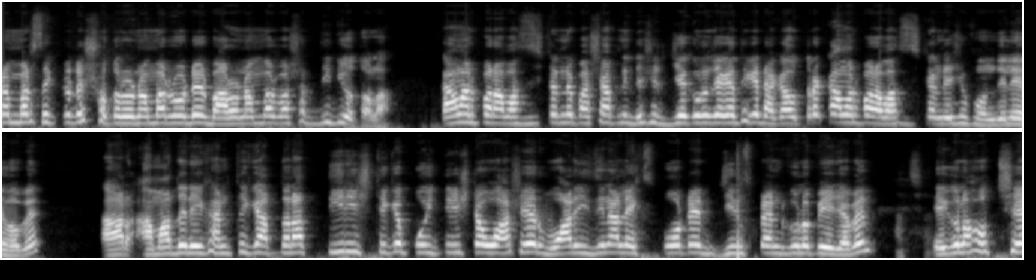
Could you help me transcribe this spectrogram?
নম্বর সেক্টরের সতেরো নম্বর রোডের বারো নম্বর বাসার দ্বিতীয় তলা। কামারপাড়া বাস স্ট্যান্ডের পাশে আপনি দেশের যে কোনো জায়গা থেকে ঢাকা উত্তরা কামারপাড়া বাস স্ট্যান্ডে এসে ফোন দিলেই হবে। আর আমাদের এখান থেকে আপনারা তিরিশ থেকে পঁয়ত্রিশটা ওয়াশের অরিজিনাল এক্সপোর্টের জিন্স প্যান্টগুলো পেয়ে যাবেন। আচ্ছা। এগুলো হচ্ছে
